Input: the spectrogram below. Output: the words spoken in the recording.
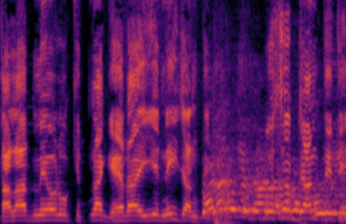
तालाब में और वो कितना गहरा है, ये नहीं जानते थे। वो सब जानते थे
